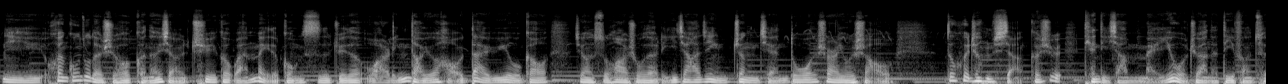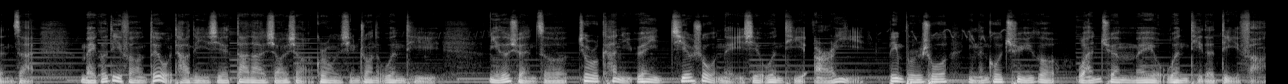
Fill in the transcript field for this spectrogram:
你换工作的时候，可能想去一个完美的公司，觉得哇，领导又好，待遇又高，就像俗话说的，离家近，挣钱多，事儿又少，都会这么想。可是天底下没有这样的地方存在。每个地方都有它的一些大大小小、各种形状的问题，你的选择就是看你愿意接受哪一些问题而已，并不是说你能够去一个完全没有问题的地方。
